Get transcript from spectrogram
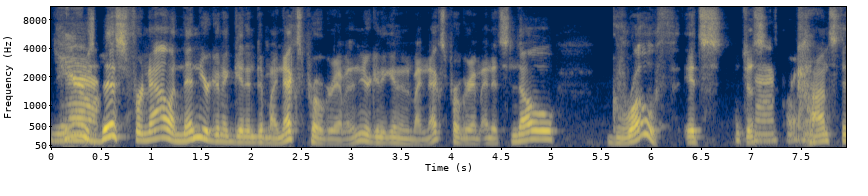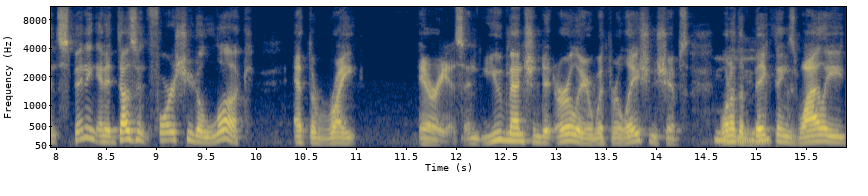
Yeah. Here's this for now, and then you're going to get into my next program, and then you're going to get into my next program, and it's no growth. It's just constant spinning, and it doesn't force you to look at the right areas. And you mentioned it earlier with relationships. One of the Mhm. big things Wiley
